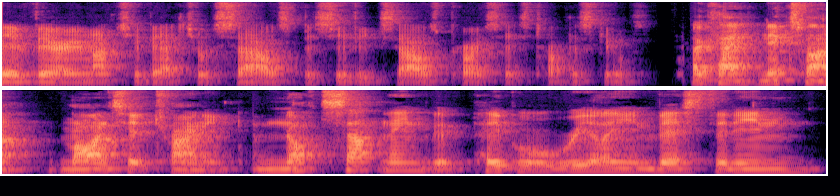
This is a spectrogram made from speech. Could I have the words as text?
they're very much about your sales specific sales process type of skills. Okay, next one mindset training. Not something that people really invested in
